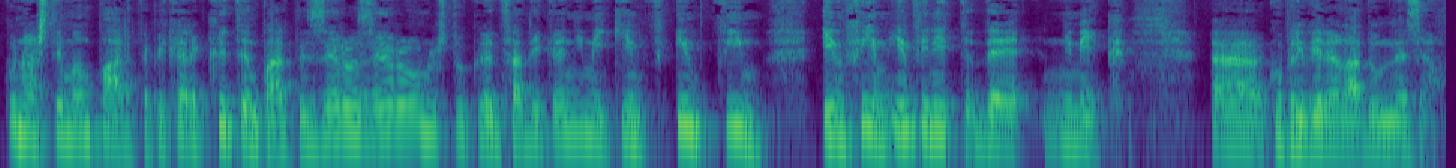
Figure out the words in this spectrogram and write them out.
Cunoaștem în parte, pe care cât în parte? 0, 0, nu știu cât, adică nimic, infim, infim, infinit de nimic uh, cu privire la Dumnezeu.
